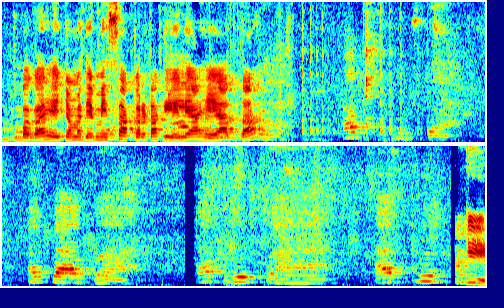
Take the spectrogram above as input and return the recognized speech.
बघा ह्याच्यामध्ये मी साखर टाकलेली आहे आता. की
